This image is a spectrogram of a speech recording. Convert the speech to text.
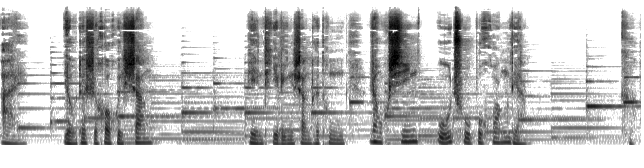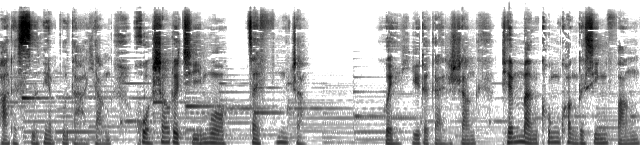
爱有的时候会伤，遍体鳞伤的痛让心无处不荒凉。可怕的思念不打烊，火烧的寂寞在疯长，回忆的感伤填满空旷的心房，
